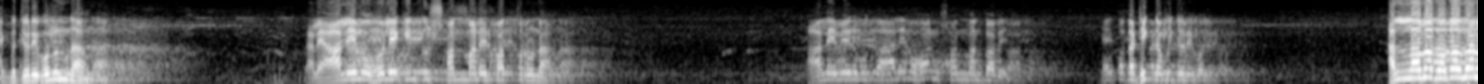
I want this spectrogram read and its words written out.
একবার জোরে বলুন না। তাহলে আলেম হলে কিন্তু সম্মানের পাত্র না। আলেমের মতো আলেম হন, সম্মান পাবেন। কথা ঠিক না জোরে বলেন। আল্লামা দাদাজান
